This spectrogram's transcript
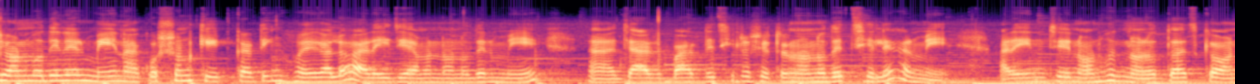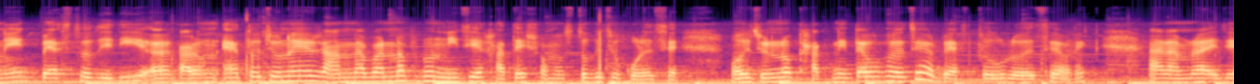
জন্মদিনের মেন আকর্ষণ কেক কাটিং হয়ে গেল, আর এই যে আমার ননদের মেয়ে যার বার্থডে ছিল সেটা ননদের ছেলে আর মেয়ে। আর এই যে ননদ ননদ তো আজকে অনেক ব্যস্ত দিদি কারণ এতজনের রান্না বান্না পুরো নিজে হাতে সমস্ত কিছু করেছে। ওই জন্য খাটনিটাও হয়েছে আর ব্যস্তও রয়েছে অনেক। আর আমরা এই যে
